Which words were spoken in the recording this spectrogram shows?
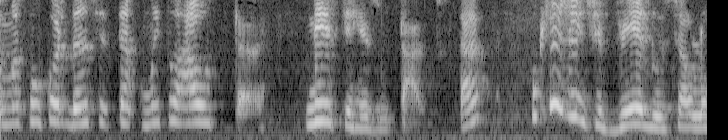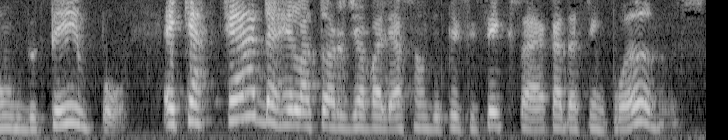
uma concordância muito alta neste resultado, tá? O que a gente vê, Lúcia, ao longo do tempo, é que a cada relatório de avaliação do PCC, que sai a cada cinco anos,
